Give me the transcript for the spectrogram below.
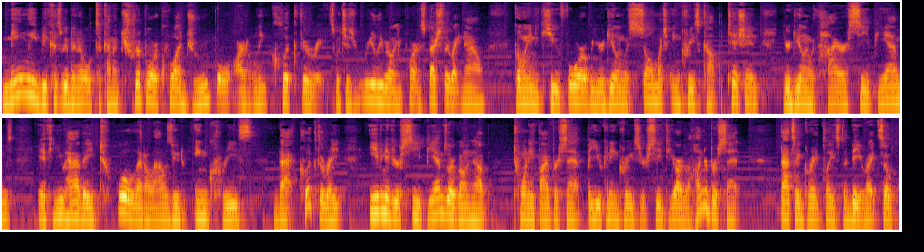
mainly because we've been able to kind of triple or quadruple our link click through rates, which is really, really important, especially right now going into Q4 where you're dealing with so much increased competition, you're dealing with higher CPMs. If you have a tool that allows you to increase that click through rate, even if your CPMs are going up 25%, but you can increase your CTRs 100%, that's a great place to be, right? So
